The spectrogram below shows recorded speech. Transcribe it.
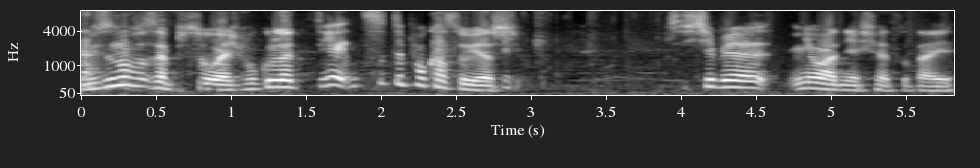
No i znowu zepsułeś, w ogóle, nie, co ty pokazujesz? Z ciebie nieładnie się tutaj...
